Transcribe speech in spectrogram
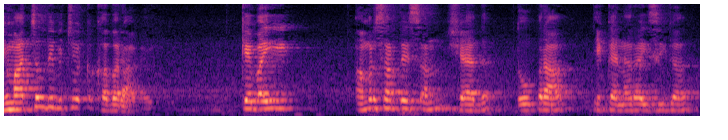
ਹਿਮਾਚਲ ਦੇ ਵਿੱਚੋਂ ਇੱਕ ਖਬਰ ਆ ਗਈ ਕਿ ਬਈ ਅੰਮ੍ਰਿਤਸਰ ਦੇ ਸਨ ਸ਼ਾਇਦ ਦੋ ਭਰਾ, ਇੱਕ ਐਨ ਆਰ ਆਈ ਸੀਗਾ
